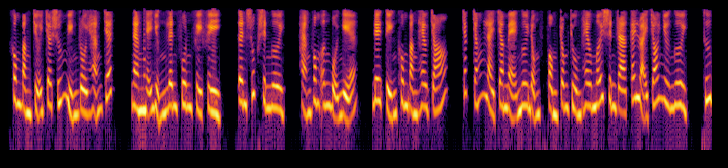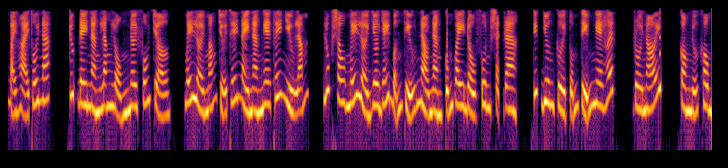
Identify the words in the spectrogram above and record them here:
không bằng chửi cho sướng miệng rồi hẳn chết, nàng nhảy dựng lên phun phì phì, tên súc sinh ngươi, hạng vong ân bội nghĩa đê tiện không bằng heo chó, chắc chắn là cha mẹ ngươi động phòng trong chuồng heo mới sinh ra cái loại chó như ngươi, thứ bại hoại thối nát, trước đây nàng lăn lộn nơi phố chợ, mấy lời mắng chửi thế này nàng nghe thấy nhiều lắm, lúc sau mấy lời dơ giấy bẩn thỉu nào nàng cũng quay đầu phun sạch ra, Tiết Dương cười tủm tỉm nghe hết, rồi nói, còn nữa không,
